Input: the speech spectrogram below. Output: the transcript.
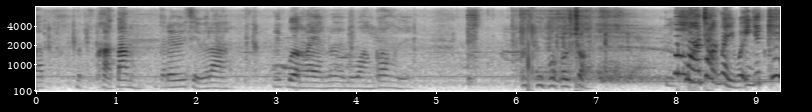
ครับ แบบขาตั้งจะได้ไม่เสียเวลา ไม่เปลืองแรงด้วยมาวางกล้องเลยกูเขาจอดมันมาจากไหนวะไอ้ยัดแค่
